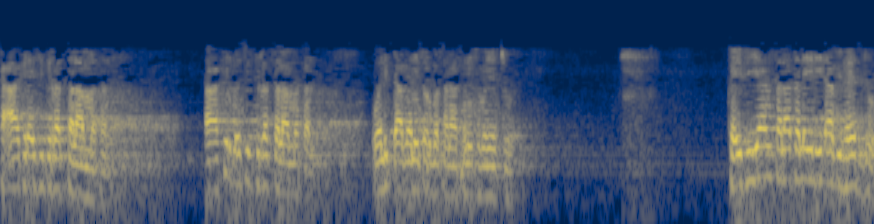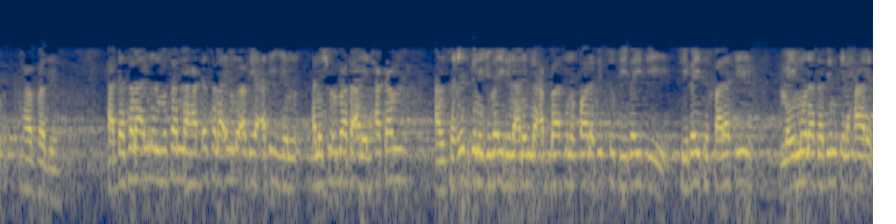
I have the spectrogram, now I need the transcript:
ka aakira isitti irratti salaammatan aakirma isitti irratti salaammatan. ولد أباني تربة صلاة نسبة يجو. كيفيان صلاة ليل أبي هيدو حفظه حدثنا ابن المثنى حدثنا ابن أبي عدي عن شعبة عن الحكم عن سعيد بن جبير عن ابن عباس قال بت في بيتي في بيت خالتي ميمونة بنت الحارث.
